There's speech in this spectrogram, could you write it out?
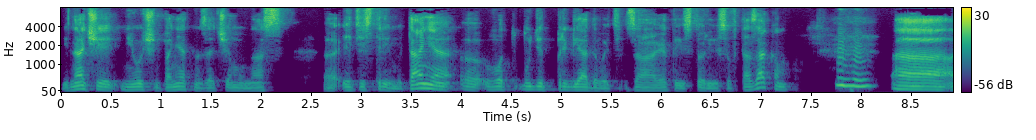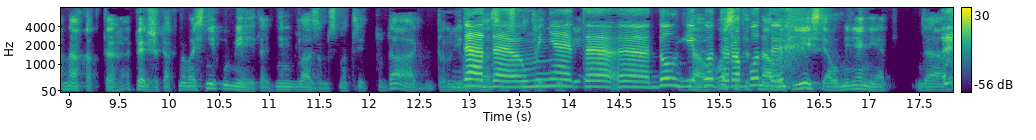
Иначе не очень понятно, зачем у нас э, эти стримы. Таня э, вот будет приглядывать за этой историей с автозаком. Угу. Она как-то, опять же, как новостник умеет одним глазом смотреть туда, а другим да, глазом Да, да, у меня вверх. это э, долгие да, годы у вас работы. Этот навык есть, а у меня нет. Да.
